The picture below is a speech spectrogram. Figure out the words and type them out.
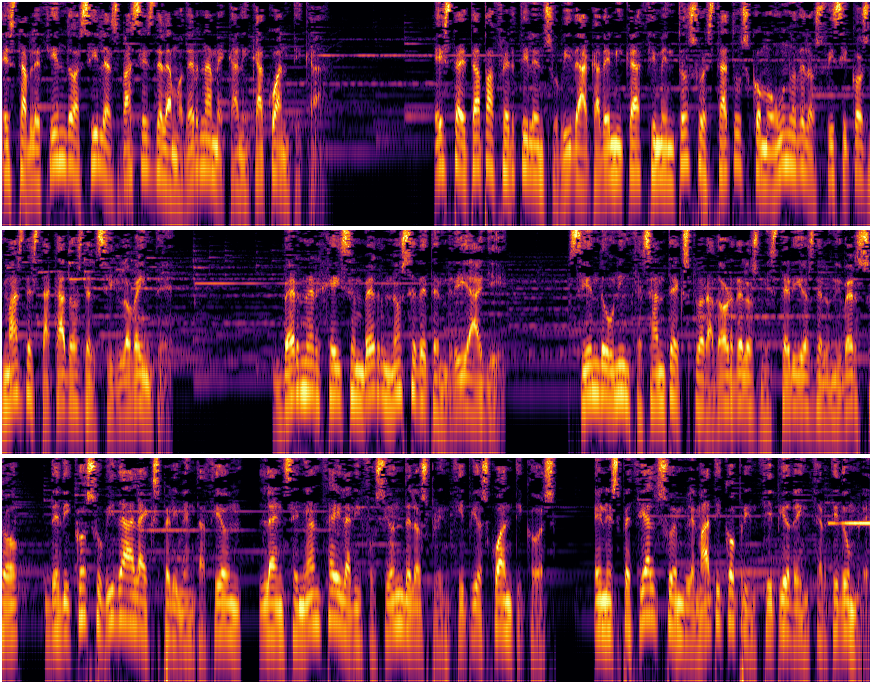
estableciendo así las bases de la moderna mecánica cuántica. Esta etapa fértil en su vida académica cimentó su estatus como uno de los físicos más destacados del siglo XX. Werner Heisenberg no se detendría allí. Siendo un incesante explorador de los misterios del universo, dedicó su vida a la experimentación, la enseñanza y la difusión de los principios cuánticos, en especial su emblemático principio de incertidumbre.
